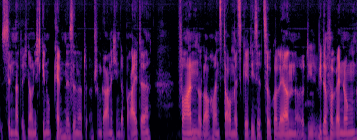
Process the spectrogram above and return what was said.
sind natürlich noch nicht genug Kenntnisse und schon gar nicht in der Breite vorhanden oder auch wenn es darum jetzt geht, diese zirkulären oder die Wiederverwendung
